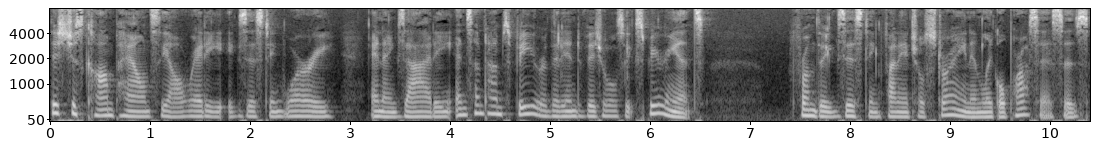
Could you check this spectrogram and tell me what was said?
This just compounds the already existing worry and anxiety and sometimes fear that individuals experience from the existing financial strain and legal processes.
